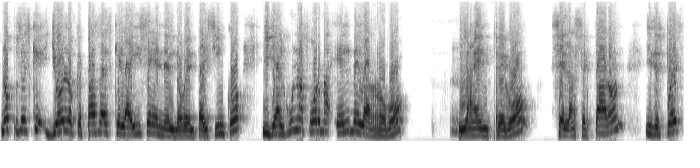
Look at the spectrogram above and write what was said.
no, pues es que yo lo que pasa es que la hice en el 95 y de alguna forma él me la robó, la entregó, se la aceptaron y después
